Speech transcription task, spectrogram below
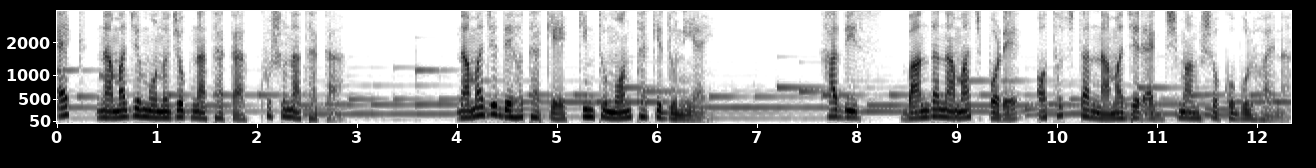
এক, নামাজে মনোযোগ না থাকা, খুশু না থাকা। নামাজে দেহ থাকে, কিন্তু মন থাকে দুনিয়ায়। হাদিস, বান্দা নামাজ পড়ে, অথচ তার নামাজের এক মাংস কবুল হয় না।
